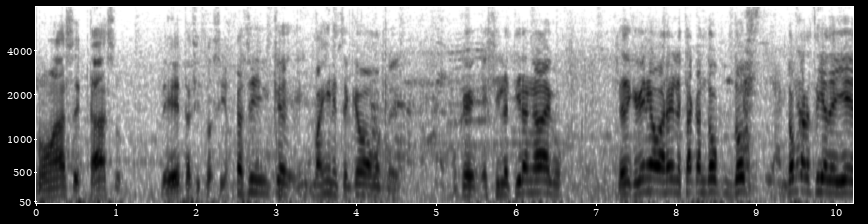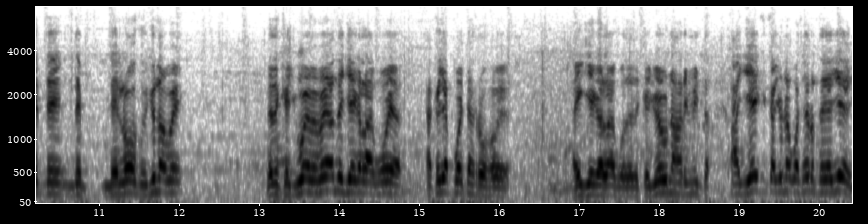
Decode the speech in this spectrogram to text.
no hace caso de esta situación. Así que imagínense qué vamos a hacer. Porque eh, si le tiran algo, desde que vienen a barrer le sacan dos, dos, dos cartillas de, de, de- de lodo y una vez, desde que llueve, vea dónde llega el agua, vea, aquella puerta es roja, vea. Ahí llega el agua, desde que llueve una harinita. Ayer que cayó un aguacero antes de ayer,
